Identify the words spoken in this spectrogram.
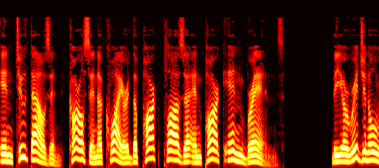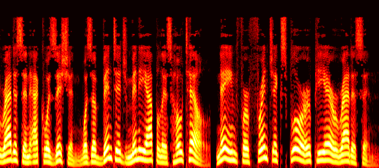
In 2000, Carlson acquired the Park Plaza and Park Inn brands. The original Radisson acquisition was a vintage Minneapolis hotel, named for French explorer Pierre Radisson.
